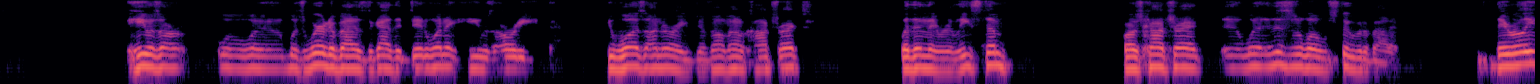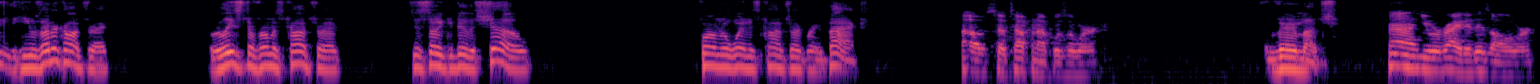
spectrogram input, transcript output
he was our. What was weird about it is the guy that did win it, he was already, he was under a developmental contract, but then they released him for his contract. uh, This is what was stupid about it. They really, he was under contract, released him from his contract just so he could do the show for him to win his contract right back. Oh, so Tough Enough was the work. Very much. you were right. It is all a work.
